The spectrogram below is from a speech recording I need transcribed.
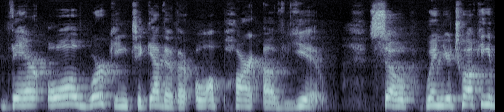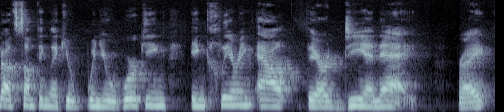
they're all working together. They're all part of you. So when you're talking about something like you're when you're working in clearing out their dna right?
